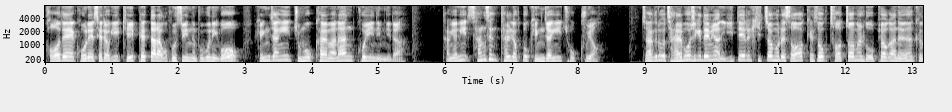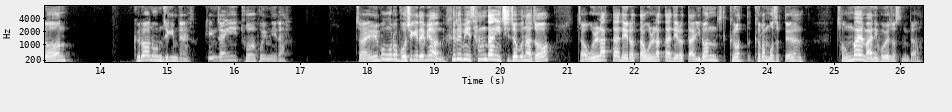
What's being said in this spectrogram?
거대 고래 세력이 개입했다라고 볼 수 있는 부분이고 굉장히 주목할 만한 코인입니다. 당연히 상승 탄력도 굉장히 좋고요. 자 그리고 잘 보시게 되면 이때를 기점으로 해서 계속 저점을 높여가는 그런 그런 움직임들 굉장히 좋아 보입니다. 자 일봉으로 보시게 되면 흐름이 상당히 지저분하죠. 자 올랐다 내렸다 올랐다 내렸다 이런 그런 그런 모습들 정말 많이 보여줬습니다.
